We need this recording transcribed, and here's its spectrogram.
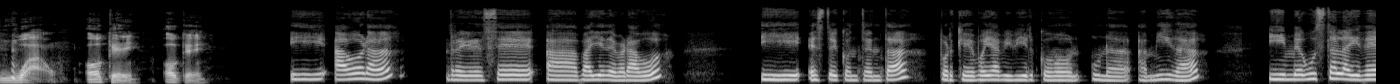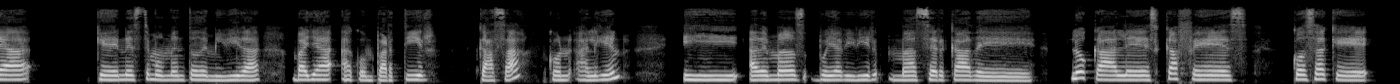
¡Wow! Ok, ok. Y ahora regresé a Valle de Bravo y estoy contenta porque voy a vivir con una amiga y me gusta la idea que en este momento de mi vida vaya a compartir casa con alguien y además voy a vivir más cerca de locales, cafés, cosa que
